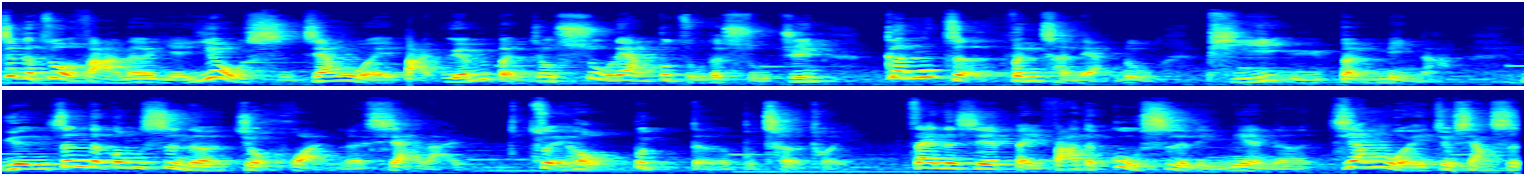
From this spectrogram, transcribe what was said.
这个做法呢，也诱使姜维把原本就数量不足的蜀军跟着分成两路，疲于奔命啊。远征的攻势呢就缓了下来，最后不得不撤退。在那些北伐的故事里面呢，姜维就像是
